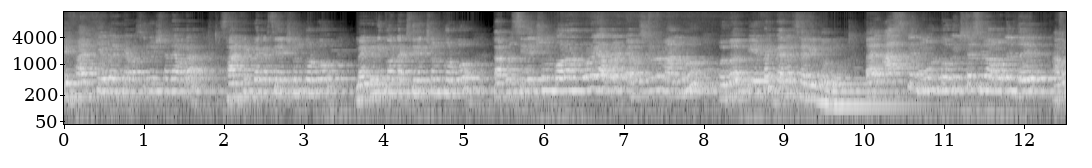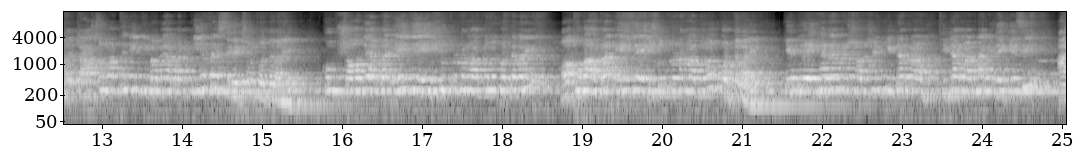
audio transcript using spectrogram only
এই ফাইভ ক্যাপাসিটরের সাথে আমরা সার্কিট ব্রেকার সিলেকশন করব ম্যাগনেটিক সিলেকশন করব। তারপর সিলেকশন করার পরে আমরা ক্যাপাসিটরের মানগুলো ওইভাবে পিএফআই প্যানেল সেটিং করব। তাই আজকের মূল টপিকটা ছিল আমাদের যে আমাদের ট্রান্সফরমার থেকে কীভাবে আমরা পিএফআই সিলেকশন করতে পারি? খুব সহজে আমরা এই যে এই সূত্রটার মাধ্যমে করতে পারি, অথবা আমরা এই যে এই সূত্রটার মাধ্যমে করতে পারি। কিন্তু এইখানে আমরা সরাসরি থিটার থিটার মানটা আমি দেখিয়েছি, আর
